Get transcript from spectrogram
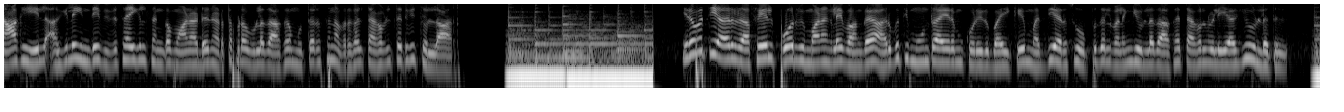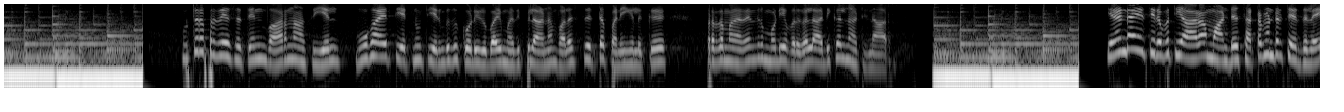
நாகையில் அகில இந்திய விவசாயிகள் சங்க மாநாடு நடத்தப்பட உள்ளதாக முத்தரசன் அவர்கள் தகவல் தெரிவித்துள்ளார். இருபத்தி ஆறு ரஃபேல் போர் விமானங்களை வாங்க அறுபத்தி மூன்றாயிரம் கோடி ரூபாய்க்கு மத்திய அரசு ஒப்புதல் வழங்கியுள்ளதாக தகவல் வெளியாகியுள்ளது. உத்தரப்பிரதேசத்தின் வாரணாசியில் மூவாயிரத்தி எட்நூற்றி எண்பது கோடி ரூபாய் மதிப்பிலான வளர்ச்சி திட்ட பணிகளுக்கு பிரதமர் நரேந்திர மோடி அவர்கள் அடிக்கல் நாட்டினார். இரண்டாயிரத்தி இருபத்தி ஆறாம் ஆண்டு சட்டமன்ற தேர்தலை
